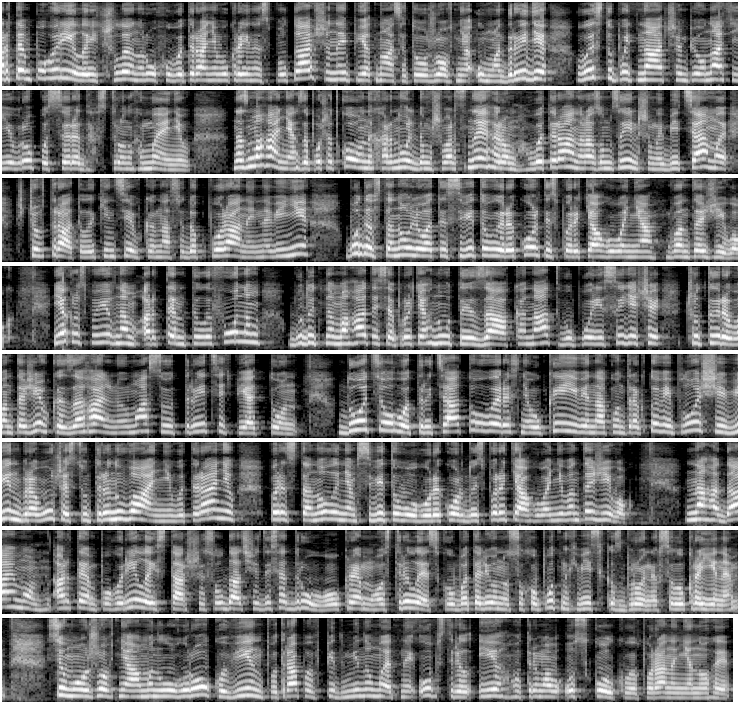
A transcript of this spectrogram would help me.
Артем Погорілий, член руху ветеранів України з Полтавщини, 15 жовтня у Мадриді виступить на чемпіонаті Європи серед стронгменів. На змаганнях, започаткованих Арнольдом Шварценеггером, ветеран разом з іншими бійцями, що втратили кінцівки внаслідок поранень на війні, буде встановлювати світовий рекорд із перетягування вантажівок. Як розповів нам Артем телефоном, будуть намагатися протягнути за канат в упорі сидячи чотири вантажівки загальною масою 35 тонн. До цього 30 вересня у Києві на контрактовій площі він брав участь у тренуванні ветеранів перед встановленням світового рекорду із перетягування вантажівок. Нагадаємо, Артем Погорілий, старший солдат 62-го окремого стрілецького батальйону сухопутних військ Збройних сил України. 7 жовтня минулого року він потрапив під мінометний обстріл і отримав осколкове поранення ноги.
